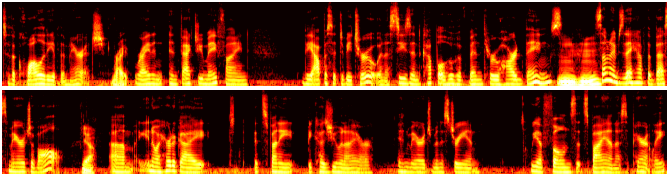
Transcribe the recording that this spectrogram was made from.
to the quality of the marriage, Right. right? And in fact, you may find the opposite to be true in a seasoned couple who have been through hard things. Mm-hmm. Sometimes they have the best marriage of all. Yeah. Um, you know, I heard a guy. It's funny because you and I are in marriage ministry and we have phones that spy on us. Apparently,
